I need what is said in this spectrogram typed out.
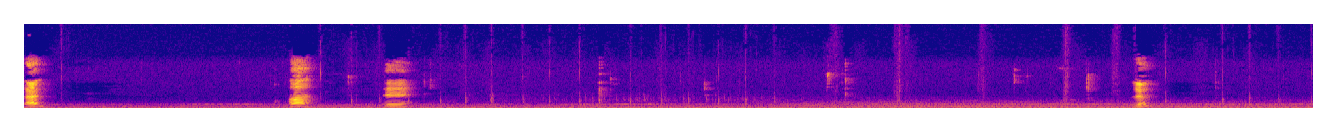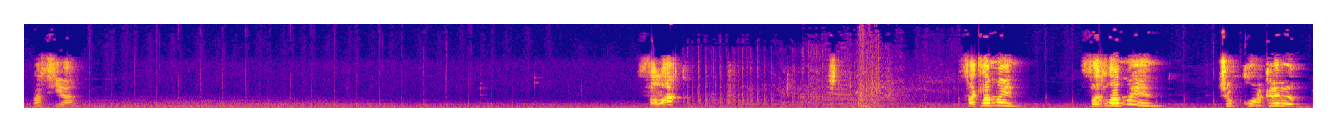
Ben? Ha. E. Ne? Nasıl ya? Salak! Saklanmayın! Saklanmayın! Çok korkarım!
